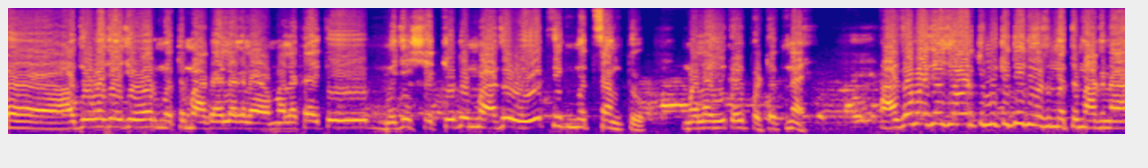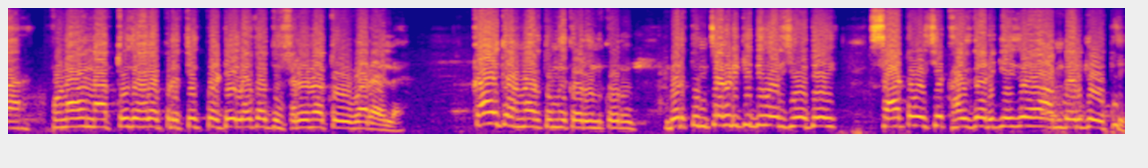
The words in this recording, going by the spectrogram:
आजोबाच्या जीवावर मत मागायला लागला. आम्हाला काय ते म्हणजे शक्यतो माझं वैयक्तिक मत सांगतो. मला हे काही पटत नाही. आजोबाच्या जीवावर तुम्ही किती दिवस मत मागणार? पुन्हा नातू झाला प्रतीक पाटील आता दुसरा नातू उभा राहिलाय. काय करणार तुम्ही करून करून? बरं तुमच्याकडे किती वर्ष होते? साठ वर्ष खासदारकी आमदारकी होते.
